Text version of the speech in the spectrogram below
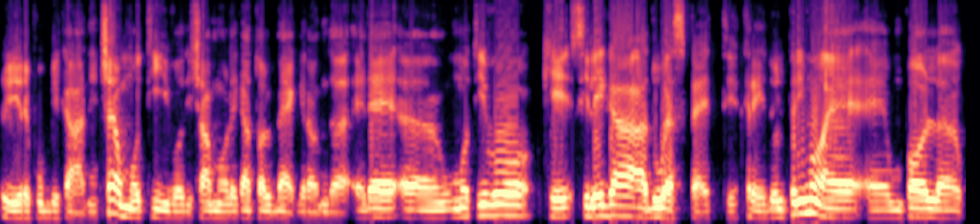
i repubblicani. C'è un motivo, diciamo, legato al background ed è uh, un motivo che si lega a due aspetti, credo. Il primo è, è un po' il,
